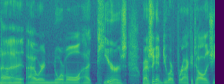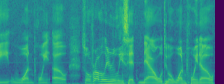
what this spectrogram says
uh, our normal uh, tiers, we're actually going to do our bracketology 1.0. So we'll probably release it now. We'll do a 1.0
